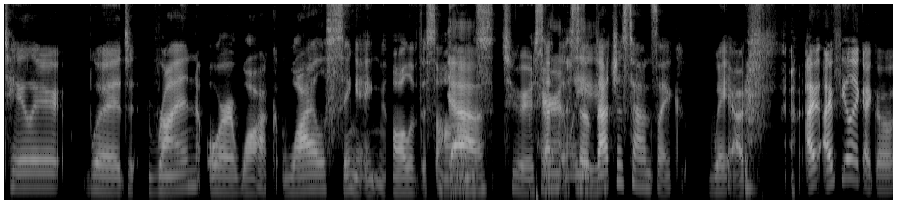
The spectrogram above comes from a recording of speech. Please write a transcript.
Taylor would run or walk while singing all of the songs yeah, to her set list. So that just sounds like way out of. I, I feel like I go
